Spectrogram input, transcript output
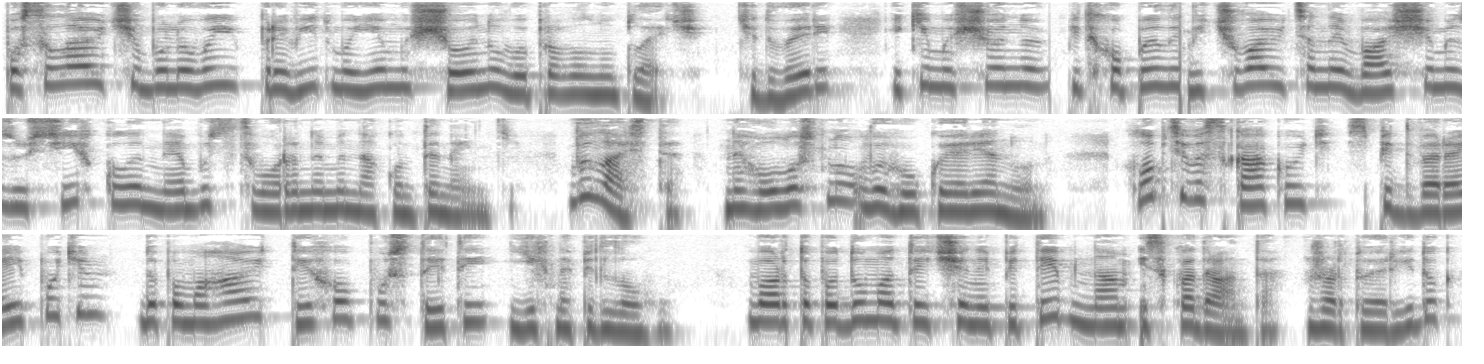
посилаючи больовий привіт моєму щойно виправленому плечі. Ті двері, які ми щойно підхопили, відчуваються найважчими з усіх коли-небудь створеними на континенті. Вилазьте, неголосно вигукує Ріанон. Хлопці вискакують з під дверей, потім допомагають тихо опустити їх на підлогу. Варто подумати, чи не піти б нам із квадранта, жартує рідок,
